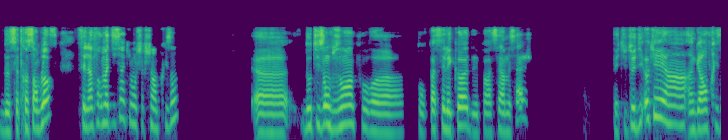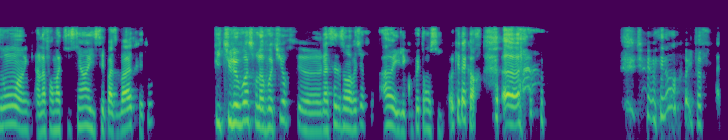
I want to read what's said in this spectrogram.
de cette ressemblance, c'est l'informaticien qu'ils vont chercher en prison, euh, dont ils ont besoin pour, euh, pour passer les codes et passer un message. Et tu te dis, ok, un, un gars en prison, un, un informaticien, il sait pas se battre et tout. Puis tu le vois sur la voiture, euh, la scène sur la voiture, ah ouais, il est compétent aussi. Ok, d'accord. Euh... mais non, quoi, ils peuvent pas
